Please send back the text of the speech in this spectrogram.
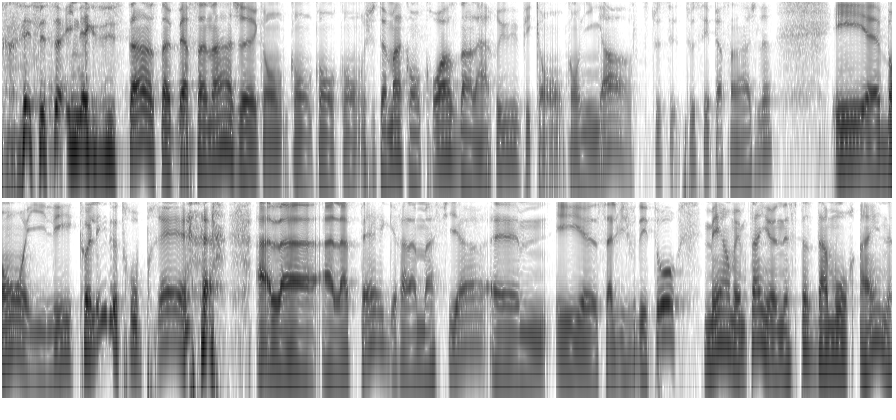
c'est ça, inexistant. C'est un personnage euh, qu'on, justement, qu'on croise dans la rue puis qu'on, ignore, tous ces, tous ces personnages-là. Et euh, bon, il est collé de trop près à la, à la pègre, à la mafia, euh, et ça lui joue des tours. Mais en même temps, il y a une espèce d'amour-haine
